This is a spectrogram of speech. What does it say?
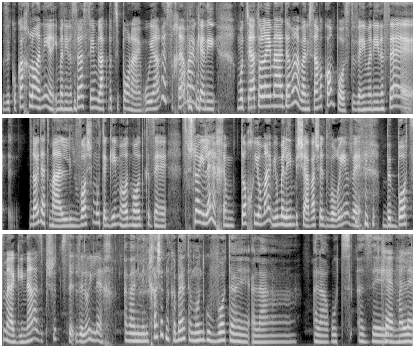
זה כל כך לא אני, אם אני אנסה לשים לק בציפורניים, הוא ייהרס אחרי יומיים, כי אני מוציאה תולעים מהאדמה ואני שמה קומפוסט, ואם אני אנסה, לא יודעת מה, ללבוש מותגים מאוד מאוד כזה, זה פשוט לא ילך, הם תוך יומיים יהיו מלאים בשעווה של דבורים ובבוץ מהגינה, זה פשוט, זה, זה לא ילך. אבל אני מניחה שאת מקבלת המון תגובות אה, על ה... על הערוץ, אז... אה, כן, מלא,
